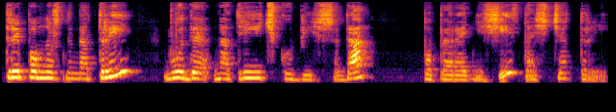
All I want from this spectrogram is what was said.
3 помножити на 3 буде на трієчку більше. Да? Попередні 6 та ще 3.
